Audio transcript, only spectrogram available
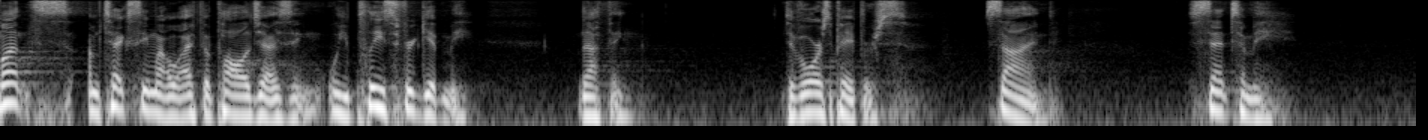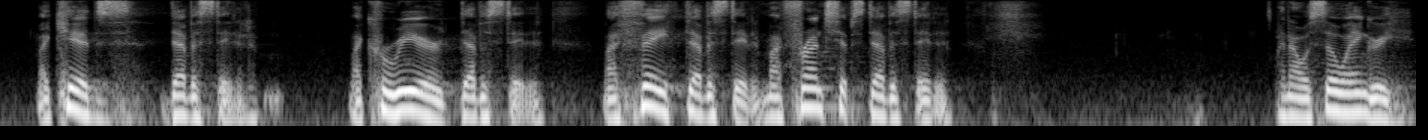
Months, I'm texting my wife apologizing. Will you please forgive me? Nothing. Divorce papers signed, sent to me. My kids devastated. My career devastated. My faith devastated. My friendships devastated. And I was so angry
